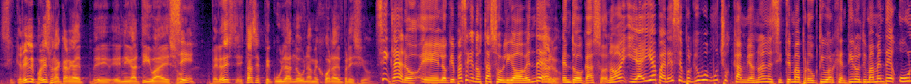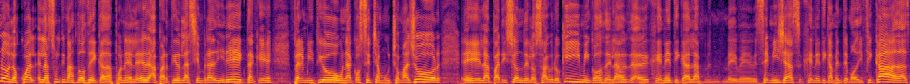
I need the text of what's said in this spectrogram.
si querés le pones una carga eh, negativa a eso. Sí. Pero es, estás especulando una mejora de precio. Sí, claro. eh, lo que pasa es que no estás obligado a vender, Claro. en todo caso, ¿no? Y ahí aparece, porque hubo muchos cambios, ¿no? En el sistema productivo argentino últimamente, uno de los cuales, en las últimas dos décadas, ponele, ¿eh? a partir de la siembra directa, que permitió una cosecha mucho mayor, eh, la aparición de los agroquímicos, de la de, genética, las eh, eh, semillas genéticamente modificadas.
